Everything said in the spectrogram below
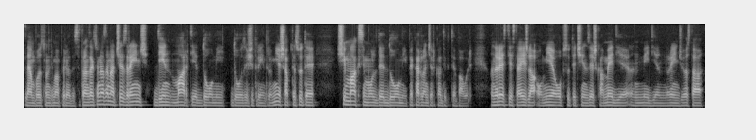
le-am văzut în ultima perioadă. Se tranzacționează în acest range din martie 2023, între 1700 și maximul de 2000, pe care l-a încercat de câteva ori. În rest este aici la 1850 ca medie în median range-ul ăsta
